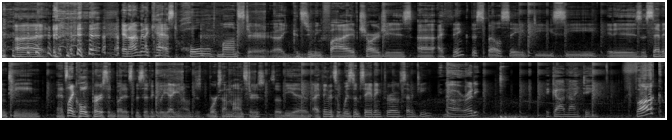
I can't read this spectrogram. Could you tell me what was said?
and I'm gonna cast Hold Monster, uh, consuming five charges. Uh, I think the spell save DC it is a 17, and it's like Hold Person, but it specifically, uh, you know, just works on monsters. So it'd be a, I think it's a Wisdom saving throw, 17. No, ready? It got 19. Fuck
